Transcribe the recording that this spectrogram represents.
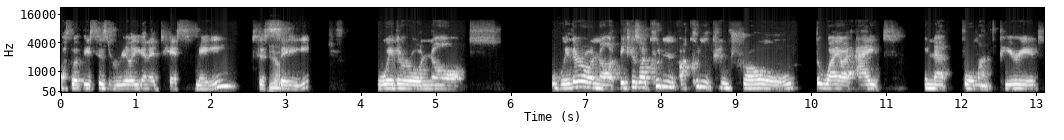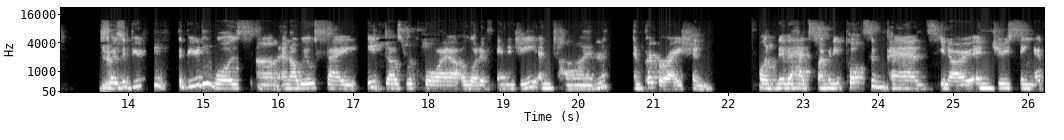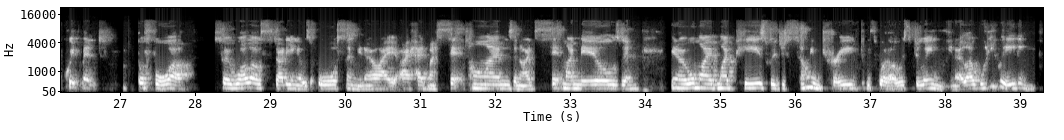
I thought this is really going to test me to yeah. see whether or not whether or not because I couldn't I couldn't control the way I ate in that four month period. Yes. So the beauty, the beauty was, um, and I will say, it does require a lot of energy and time and preparation. I'd never had so many pots and pans, you know, and juicing equipment before. So while I was studying, it was awesome. You know, I, I had my set times and I'd set my meals and you know, all my my peers were just so intrigued with what I was doing. You know, like, what are you eating?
